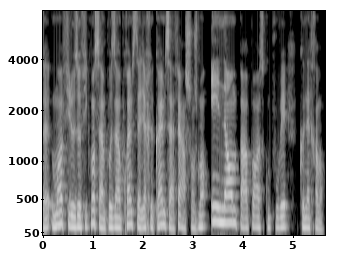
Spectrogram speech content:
euh, moi philosophiquement ça me pose un problème, c'est-à-dire que quand même ça va faire un changement énorme par rapport à ce qu'on pouvait connaître avant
